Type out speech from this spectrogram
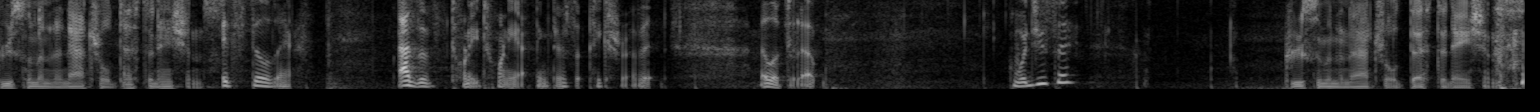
Gruesome and natural destinations. It's still there. As of 2020, I think there's a picture of it. I looked it up. What'd you say? Gruesome and natural destinations.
